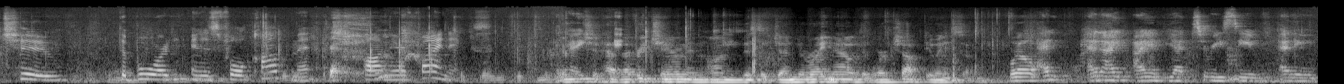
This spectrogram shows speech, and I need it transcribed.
to the board in his full complement on their findings. And we should have every chairman on this agenda right now at the workshop doing so. Well. And, and I, I have yet to receive any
